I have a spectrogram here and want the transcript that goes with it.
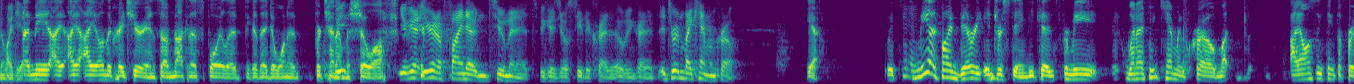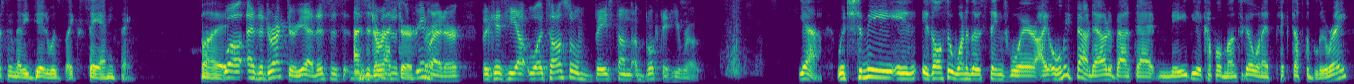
No idea. I mean, I I, I own the Criterion, so I'm not going to spoil it because I don't want to pretend I'm a show off. You're gonna you're gonna find out in two minutes because you'll see the credit opening credits. It's written by Cameron Crowe. Yeah. Which to hmm. me I find very interesting because for me, when I think Cameron Crowe, I honestly think the first thing that he did was like say anything. But Well, as a director, yeah, this is this As a is director, but- screenwriter because he uh, well, it's also based on a book that he wrote. yeah, which to me is, is also one of those things where I only found out about that maybe a couple of months ago when I picked up the Blu-ray.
